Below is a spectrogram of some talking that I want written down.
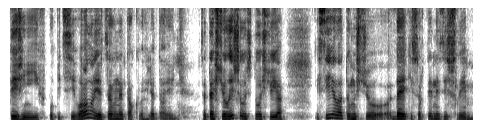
тижні їх попідсівала, і це вони так виглядають. Це те, що лишилось, того, що я сіяла, тому що деякі сорти не зійшли.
